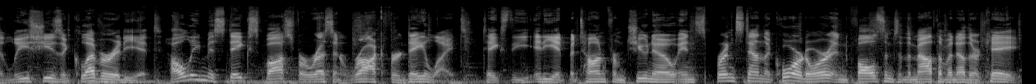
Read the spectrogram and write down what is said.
At least she's a clever idiot. Holly mistakes phosphorescent rock for daylight, takes the idiot baton from Juno, and sprints down the corridor and falls into the mouth of another cave.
